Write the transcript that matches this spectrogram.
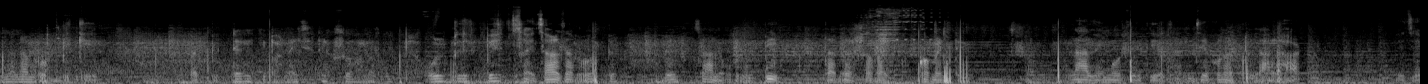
আমার নাম বিকে আর পিকটাকে কি বানাইছে দেখছ? আমাদের ওই পিক বেগ চাই যারা যারা ওই বেগ চান ওই পিক তাদের সবাই কমেন্টে লাল ইমোজি দিয়ে দেন, যে কোনো একটা লাল হার্ট এই যে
